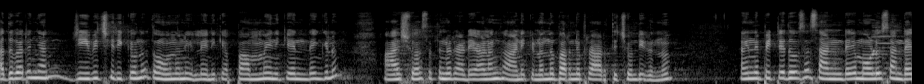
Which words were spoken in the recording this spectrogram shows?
അതുവരെ ഞാൻ ജീവിച്ചിരിക്കുമെന്ന് തോന്നണില്ല. എനിക്ക് അപ്പം അമ്മ എനിക്ക് എന്തെങ്കിലും ആശ്വാസത്തിനൊരു അടയാളം കാണിക്കണമെന്ന് പറഞ്ഞ് പ്രാർത്ഥിച്ചുകൊണ്ടിരുന്നു. അങ്ങനെ പിറ്റേ ദിവസം സൺഡേ മോൾ സൺഡേ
